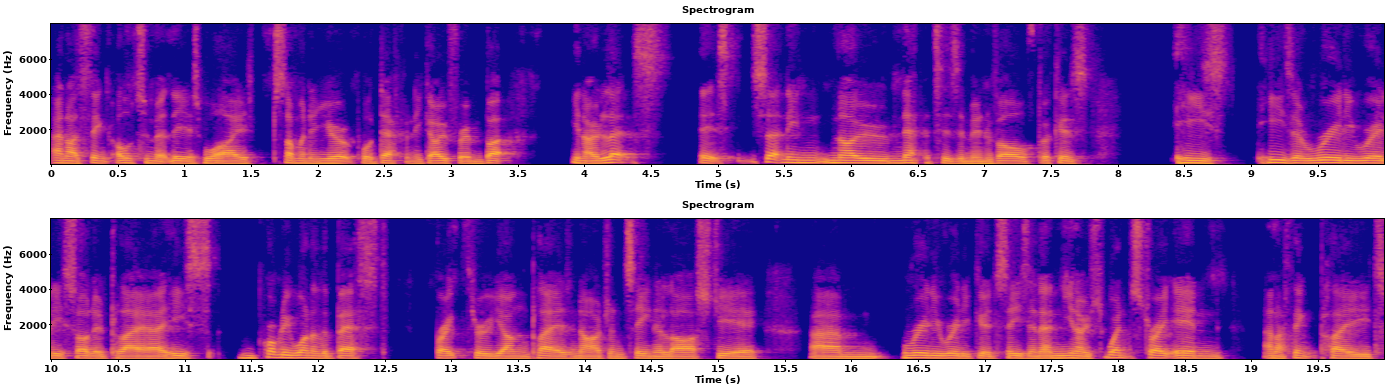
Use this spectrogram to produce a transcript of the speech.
and I think ultimately is why someone in Europe will definitely go for him. But you know, let's it's certainly no nepotism involved because he's he's a really really solid player. He's probably one of the best breakthrough young players in Argentina last year. Um, really really good season, and you know went straight in and I think played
